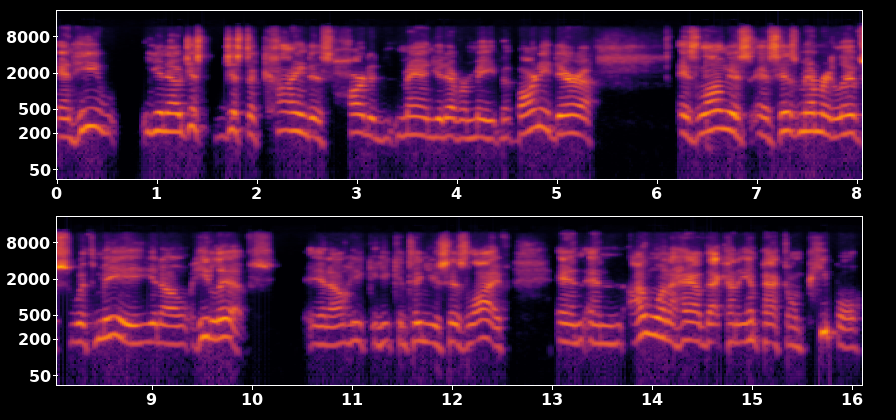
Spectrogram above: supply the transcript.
and he you know just just a kindest hearted man you'd ever meet. But barney dara as long as as his memory lives with me you know he lives you know he, he continues his life. And and i want to have that kind of impact on people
